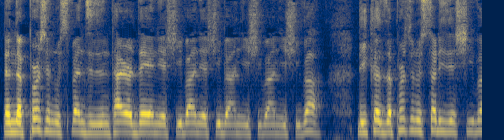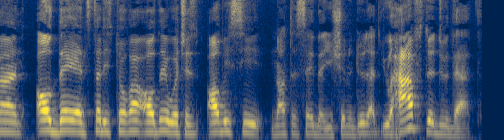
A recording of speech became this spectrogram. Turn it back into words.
than the person who spends his entire day in yeshiva and yeshiva and yeshiva and yeshiva. Because the person who studies yeshiva and all day and studies Torah all day, which is obviously not to say that you shouldn't do that. You have to do that.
